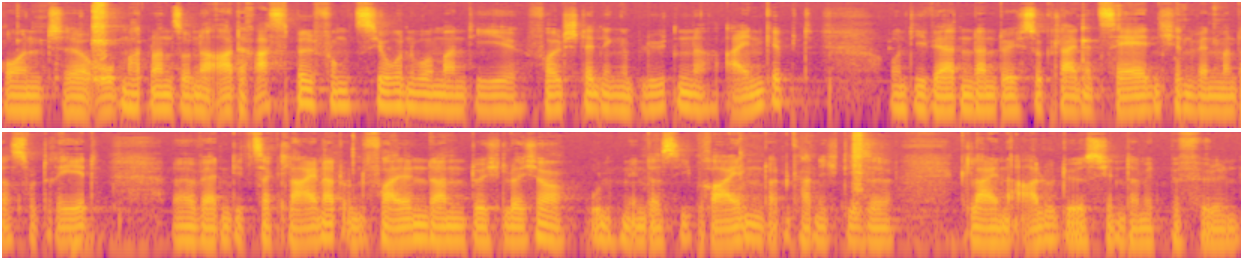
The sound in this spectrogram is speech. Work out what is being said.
Und äh, oben hat man so eine Art Raspelfunktion, wo man die vollständigen Blüten eingibt. Und die werden dann durch so kleine Zähnchen, wenn man das so dreht, äh, werden die zerkleinert und fallen dann durch Löcher unten in das Sieb rein. Und dann kann ich diese kleinen Aludöschen damit befüllen.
